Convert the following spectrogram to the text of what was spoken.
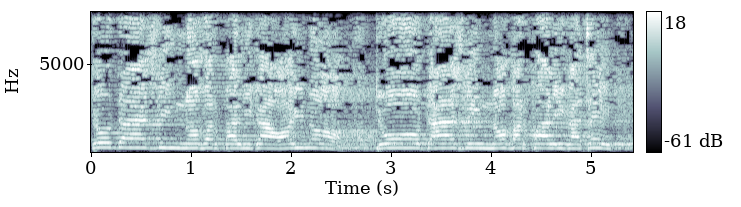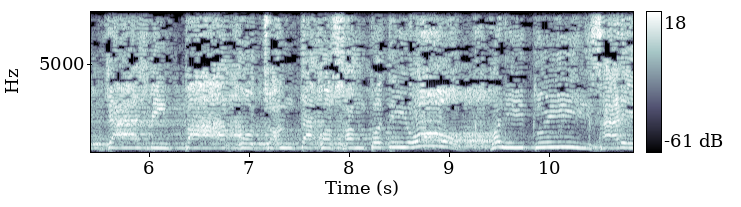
त्यो दार्जिलिङ नगरपालिका होइन। त्यो दार्जिलिङ नगरपालिका चाहिँ दार्जिलिङ पाहाडको जनताको सम्पत्ति हो। अनि दुई साढे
